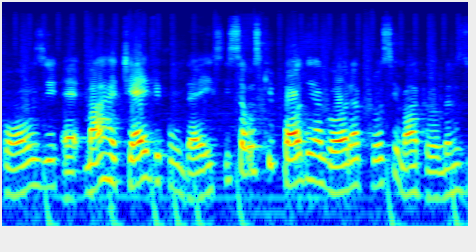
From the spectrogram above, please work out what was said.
com 11, é, Mahachev com 10, e são os que podem agora aproximar, pelo menos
